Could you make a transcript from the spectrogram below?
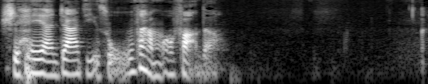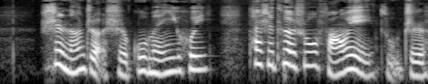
是黑暗扎基所无法模仿的。势能者是孤门一辉，他是特殊防卫组织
